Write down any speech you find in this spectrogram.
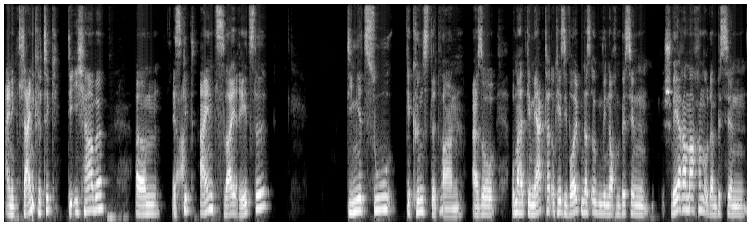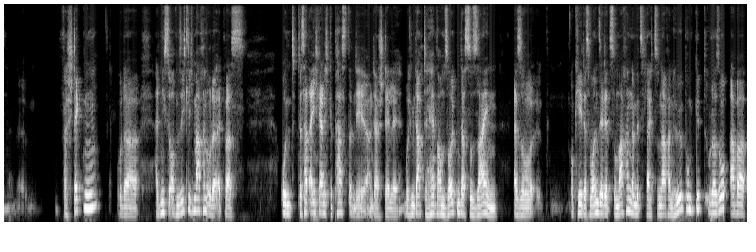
Eine kleine Kritik, die ich habe. Ähm, ja. Es gibt ein, zwei Rätsel, die mir zu gekünstelt waren. Also, wo man halt gemerkt hat, okay, sie wollten das irgendwie noch ein bisschen schwerer machen oder ein bisschen äh, verstecken oder halt nicht so offensichtlich machen oder etwas. Und das hat eigentlich gar nicht gepasst an der, an der Stelle, wo ich mir dachte, hä, warum sollten das so sein? Also, okay, das wollen sie jetzt so machen, damit es vielleicht so nachher einen Höhepunkt gibt oder so, aber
